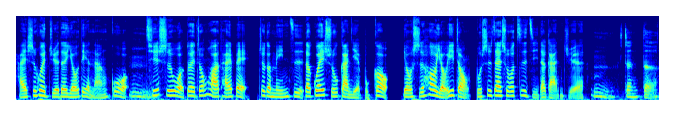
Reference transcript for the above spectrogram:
还是会觉得有点难过。嗯，其实我对中华台北这个名字的归属感也不够，有时候有一种不是在说自己的感觉。嗯，真的。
